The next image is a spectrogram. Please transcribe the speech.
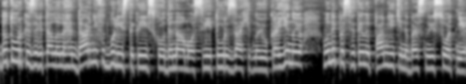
До турки завітали легендарні футболісти київського Динамо. Свій тур з західною Україною вони присвятили пам'яті Небесної Сотні.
